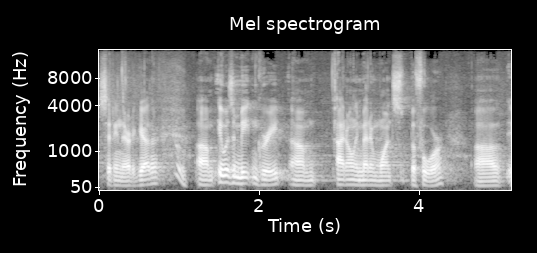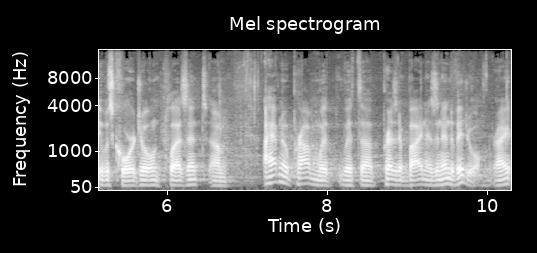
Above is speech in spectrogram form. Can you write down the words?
sitting there together. Um, it was a meet and greet. Um, I'd only met him once before. Uh, it was cordial and pleasant. Um, I have no problem with, with uh, President Biden as an individual, right?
